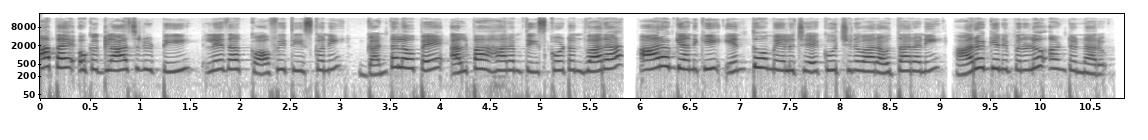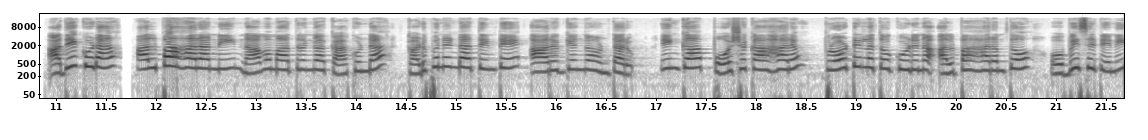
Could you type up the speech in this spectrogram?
ఆపై ఒక గ్లాసుడు టీ లేదా కాఫీ తీసుకొని గంటలోపే అల్పాహారం తీసుకోవటం ద్వారా ఆరోగ్యానికి ఎంతో మేలు చేకూర్చిన వారవుతారని ఆరోగ్య నిపుణులు అంటున్నారు. అదే కూడా అల్పాహారాన్ని నామమాత్రంగా కాకుండా కడుపు నిండా తింటే ఆరోగ్యంగా ఉంటారు. ఇంకా పోషకాహారం ప్రోటీన్లతో కూడిన అల్పాహారంతో ఒబిసిటీని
